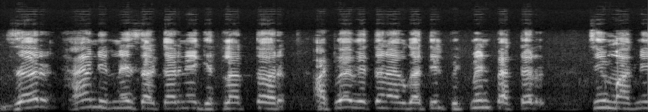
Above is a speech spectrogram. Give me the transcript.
जर हा निर्णय सरकारने घेतला तर आठव्या वेतन आयोगातील फिटमेंट फॅक्टर ची मागणी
